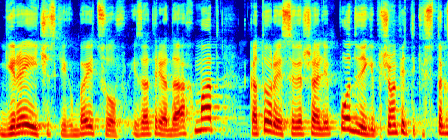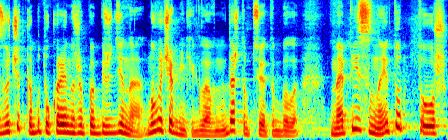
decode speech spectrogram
героических бойцов из отряда «Ахмат», которые совершали подвиги. Причем, опять-таки, все так звучит, как будто Украина уже побеждена. Ну, в учебнике главное, да, чтобы все это было написано. И тут уж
